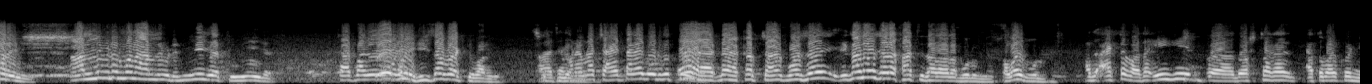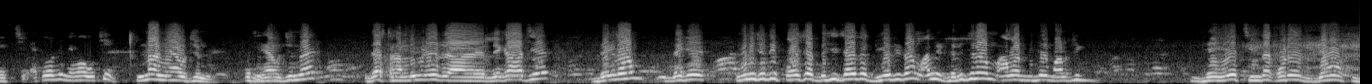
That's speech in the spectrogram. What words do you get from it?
পারিনি। আনলিমিটেড মানে আনলিমিটেড নিয়ে যাচ্ছি নিয়ে যাচ্ছি। চার পাঁচ হিসাব রাখতে পারবি। আচ্ছা মানে আমরা চায়ের টাকায় বের করতে হ্যাঁ একটা এক কাপ চায়ের পয়সায় এখানেও যারা খাচ্ছে দাদারা বলুন না সবাই বলবে আচ্ছা একটা কথা এই যে দশ টাকা এতবার করে নিচ্ছে এতবার কি নেওয়া উচিত? না নেওয়া উচিত না উচিত নেওয়া উচিত নয়। জাস্ট আনলিমিটেড লেখা আছে। দেখলাম দেখে উনি যদি পয়সা বেশি চাই তো দিয়ে দিতাম। আমি ভেবেছিলাম আমার নিজের মানসিক ভেবে চিন্তা করে দেবো কি?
